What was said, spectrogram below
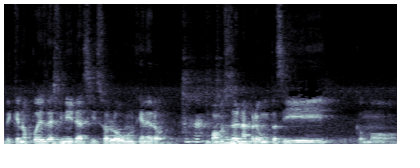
de que no puedes definir así solo un género, Ajá. vamos a hacer una pregunta así como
